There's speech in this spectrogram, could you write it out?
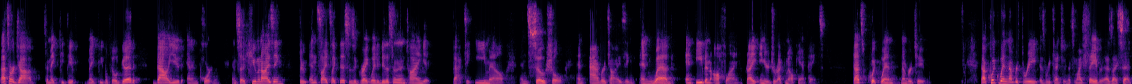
That's our job to make people make people feel good, valued, and important. And so humanizing through insights like this is a great way to do this and then tying it back to email and social and advertising and web and even offline, right, in your direct mail campaigns. That's quick win number two. Now, quick win number three is retention. It's my favorite, as I said.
